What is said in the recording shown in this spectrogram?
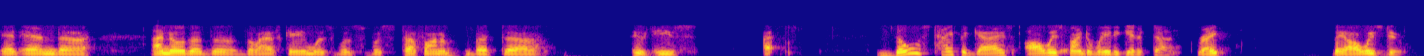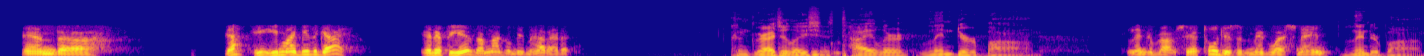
And and uh, I know the the the last game was was was tough on him, but uh, dude, he's I, those type of guys always find a way to get it done, right? They always do, and uh, yeah, he he might be the guy, and if he is, I'm not going to be mad at it. Congratulations, Tyler Linderbaum. Linderbaum. See, I told you it's a Midwest name. Linderbaum,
